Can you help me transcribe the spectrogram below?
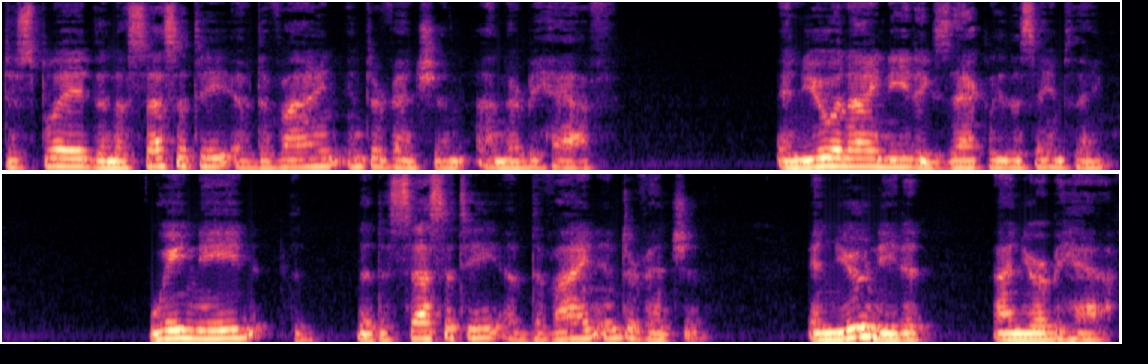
displayed the necessity of divine intervention on their behalf. And you and I need exactly the same thing. We need the, necessity of divine intervention, and you need it on your behalf.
